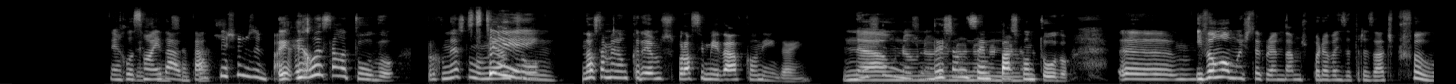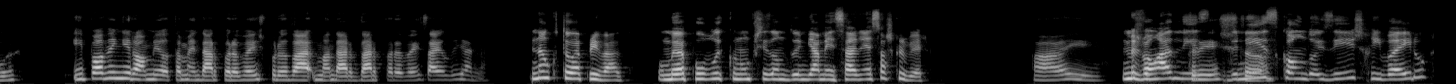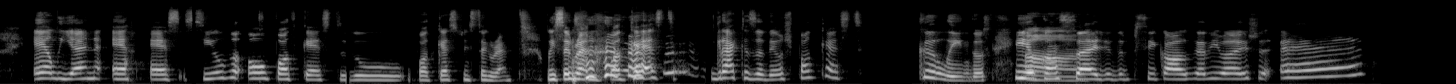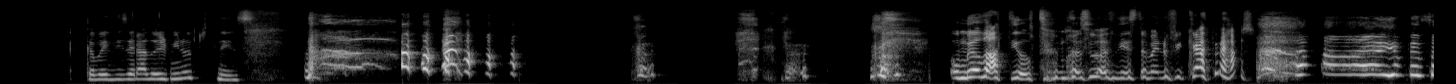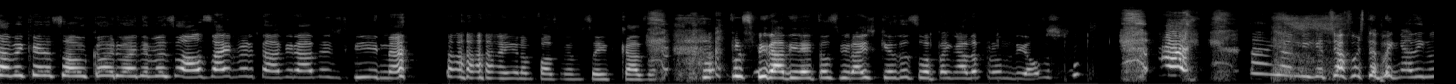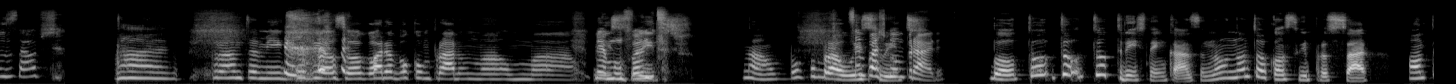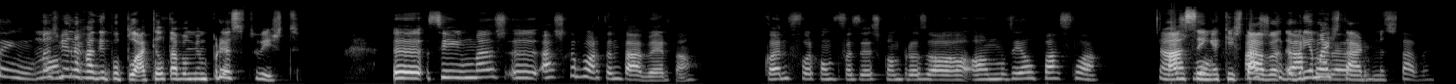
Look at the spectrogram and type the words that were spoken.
Em relação à idade, tá? Deixem-nos em paz. Em, em relação a tudo. Porque neste momento Sim! nós também não queremos proximidade com ninguém. Não, não, não. não, em paz com tudo. Ahm, E vão ao meu Instagram dar-me os parabéns atrasados, por favor. e podem ir ao meu também dar parabéns por eu dar- mandar dar parabéns à Eliana. Não que o teu é privado. O meu é público, não precisam de enviar mensagem, é só escrever. Ai, Mas vão lá, Denise. Triste. Denise com dois Is, Ribeiro, Eliana RS Silva ou o podcast do, podcast do Instagram. O Instagram do podcast, graças a Deus, podcast. que lindos. E o Ah. conselho de psicóloga de hoje é. Acabei de dizer há dois minutos, Denise. O meu dá tilt, mas o Denise também não fica atrás. Ai, eu pensava que era só o corona, mas o Alzheimer está a virar da esquina. Ai, eu não posso mesmo sair de casa. Porque se virar à direita ou se virar à esquerda, sou apanhada por um deles. Ai, amiga, tu já foste apanhada e não sabes. Ai, pronto, amigos, adeus. Eu agora vou comprar uma. uma Mesmo um. Fante? Não, vou comprar o Sempre vais comprar. Bom, estou triste em casa, não estou a conseguir processar. Ontem. Mas ontem... vi na Rádio Popular que ele estava ao mesmo preço, tu viste? Uh, sim, mas uh, acho que a porta não está aberta. Quando for como fazer as compras ao, ao modelo, passo lá. Ah, Acho sim, vou- aqui estava. Abria mais para- tarde, mas estava.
